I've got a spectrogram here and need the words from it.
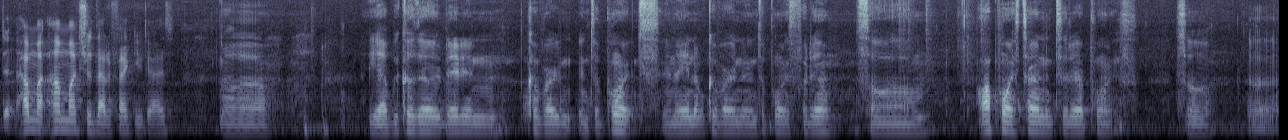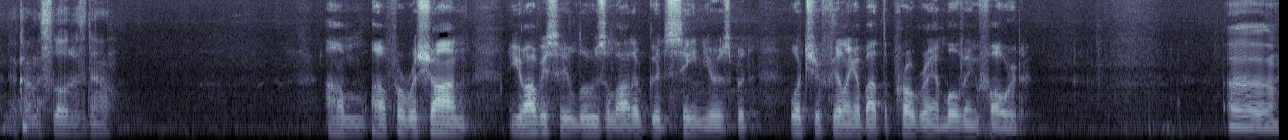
did- how much how much did that affect you guys? Uh, yeah, because they they didn't convert into points, and they ended up converting into points for them. So um, our points turned into their points. So uh, that kind of slowed us down. Um, uh, for Rashaan, you obviously lose a lot of good seniors, but what's your feeling about the program moving forward? Uh,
